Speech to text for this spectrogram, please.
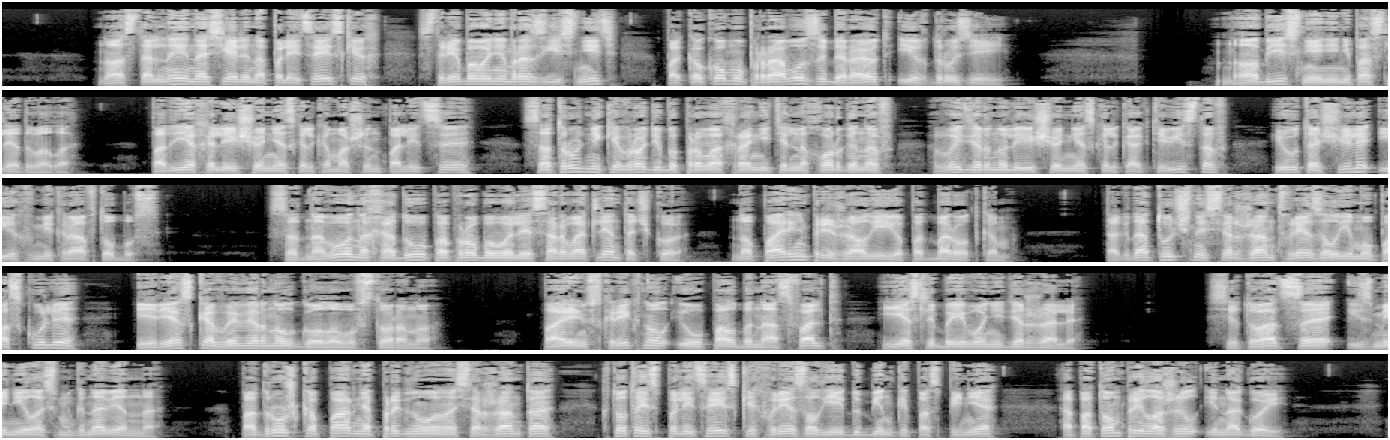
Но остальные насели на полицейских с требованием разъяснить, по какому праву забирают их друзей. Но объяснений не последовало. Подъехали еще несколько машин полиции, сотрудники вроде бы правоохранительных органов выдернули еще несколько активистов и утащили их в микроавтобус. С одного на ходу попробовали сорвать ленточку, но парень прижал ее подбородком. Тогда тучный сержант врезал ему по скуле и резко вывернул голову в сторону. Парень вскрикнул и упал бы на асфальт, если бы его не держали. Ситуация изменилась мгновенно. Подружка парня прыгнула на сержанта, кто-то из полицейских врезал ей дубинкой по спине, а потом приложил и ногой.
